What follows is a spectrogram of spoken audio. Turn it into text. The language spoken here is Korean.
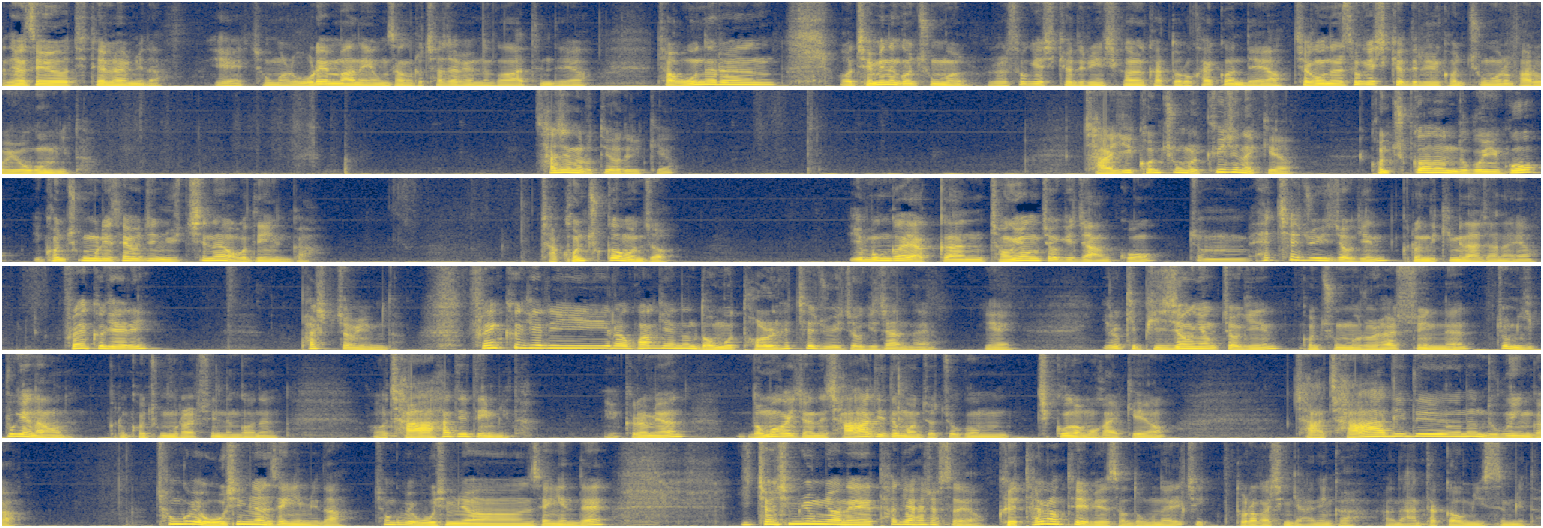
안녕하세요. 티텔러입니다. 예 정말 오랜만에 영상으로 찾아뵙는 것 같은데요. 자 오늘은 어, 재밌는 건축물을 소개시켜 드리는 시간을 갖도록 할 건데요. 제가 오늘 소개시켜 드릴 건축물은 바로 요겁니다. 사진으로 띄워 드릴게요. 자이 건축물 퀴즈 낼게요. 건축가는 누구이고 이 건축물이 세워진 위치는 어디인가? 자 건축가 먼저. 이 뭔가 약간 정형적이지 않고 좀 해체주의적인 그런 느낌이 나잖아요. 프랭크 게리 80점입니다. 프랭크 게리라고 하기에는 너무 덜 해체주의적이지 않나요? 예. 이렇게 비정형적인 건축물을 할 수 있는 좀 이쁘게 나오는 그런 건축물을 할 수 있는 거는 어, 자하 하디드입니다. 예, 그러면 넘어가기 전에 자하 하디드 먼저 조금 짚고 넘어갈게요. 자, 자하 하디드는 누구인가? 1950년생입니다. 1950년생인데 2016년에 타계하셨어요. 그의 탤런트에 비해서 너무나 일찍 돌아가신 게 아닌가라는 안타까움이 있습니다.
